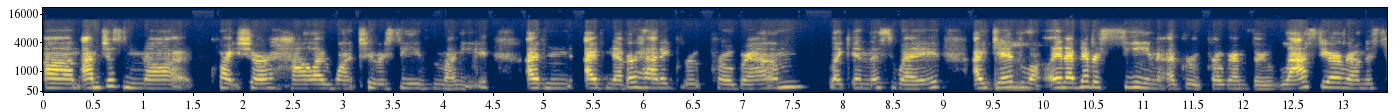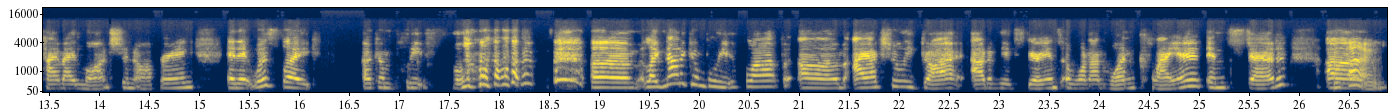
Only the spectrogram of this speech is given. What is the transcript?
Um, i'm just not quite sure how I want to receive money. I've n- I've never had a group program like in this way. I did, mm-hmm. and I've never seen a group program through. Last year around this time, I launched an offering, and it was like a complete flop. um, like not a complete flop. Um, I actually got out of the experience a one-on-one client instead. Um, okay.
